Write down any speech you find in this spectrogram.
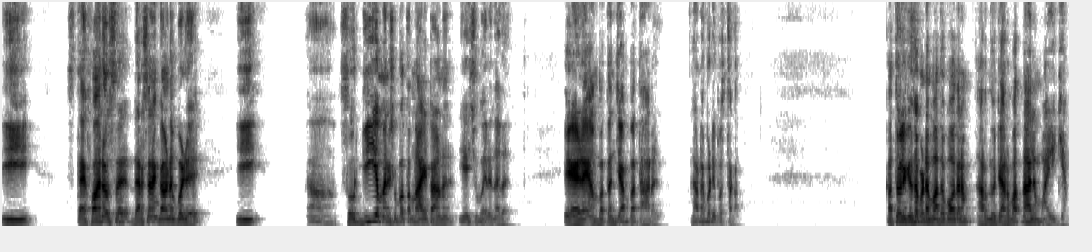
ഈ സ്റ്റെഫാനോസ് ദർശനം കാണുമ്പോൾ ഈ സ്വർഗീയ മനുഷ്യപുത്രനായിട്ടാണ് യേശു വരുന്നത്. ഏഴ് അമ്പത്തഞ്ച് അമ്പത്താറ് നടപടി പുസ്തകം കത്തോലിക്ക സഭയുടെ മതബോധനം അറുന്നൂറ്റി അറുപത്തിനാലും വായിക്കാം.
